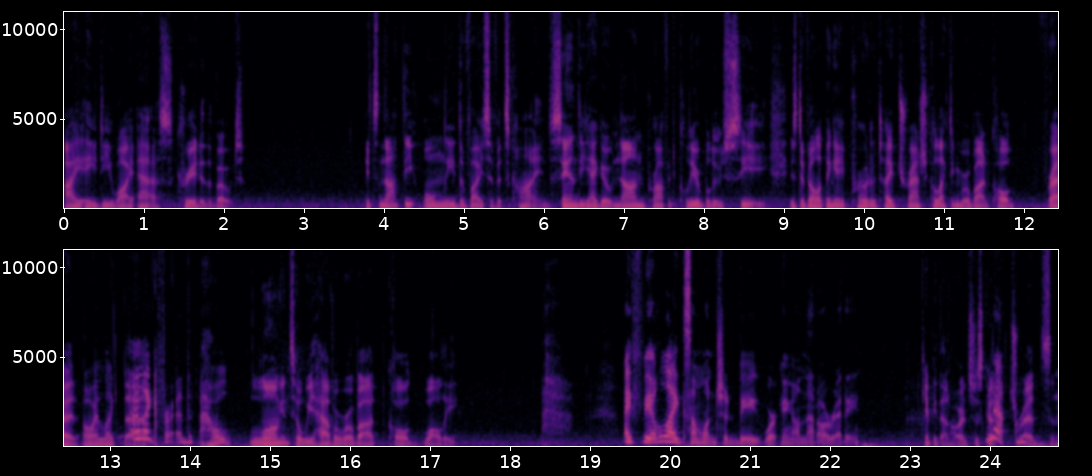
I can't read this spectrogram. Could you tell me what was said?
IADYS, created the boat. It's not the only device of its kind. San Diego nonprofit Clear Blue Sea is developing a prototype trash collecting robot called Fred. Oh, I like that. I like Fred. How long until we have a robot called Wally? I feel like someone should be working on that already. Can't be that hard. It's just got No. dreads and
